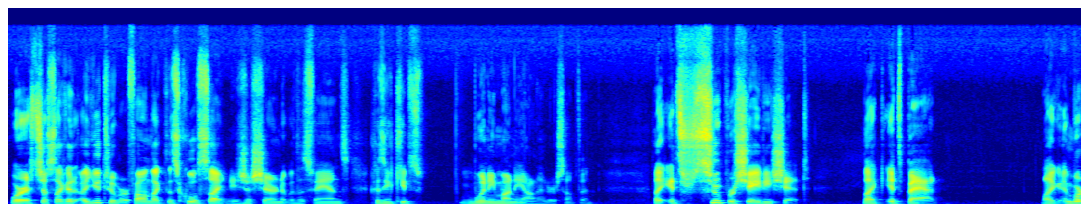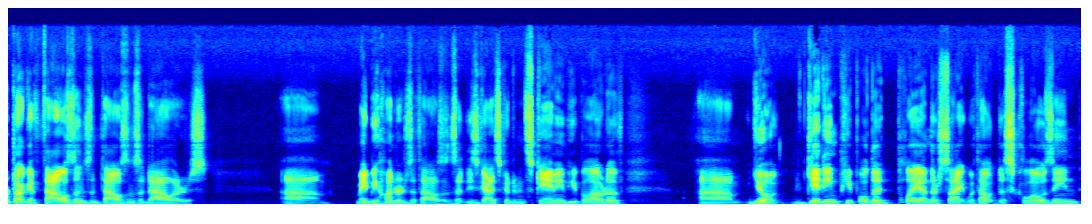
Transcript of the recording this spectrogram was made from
where it's just like a, a YouTuber found like this cool site and he's just sharing it with his fans because he keeps winning money on it or something. Like it's super shady shit. Like it's bad. Like, and we're talking thousands and thousands of dollars, um, maybe hundreds of thousands that these guys could have been scamming people out of. Um, you know, getting people to play on their site without disclosing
